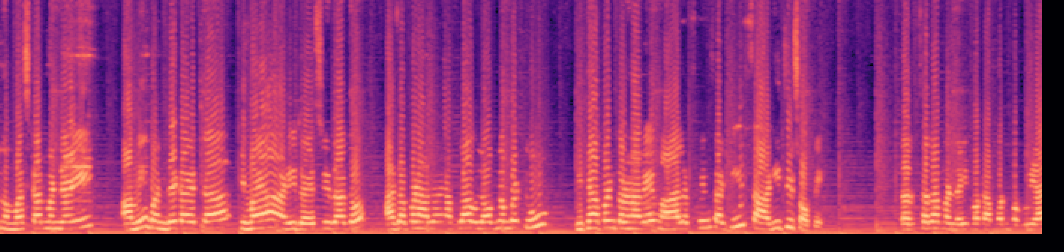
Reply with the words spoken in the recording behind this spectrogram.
नमस्कार मंडळी. आम्ही म्हणजे बंदेकायच्या किमया आणि जयश्री जाधव. आज आपण आलोय आपला व्लॉग नंबर टू इथे आपण करणार आहे महालक्ष्मींसाठी साडीची शॉपिंग तर चला मंडळी मग आपण बघूया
